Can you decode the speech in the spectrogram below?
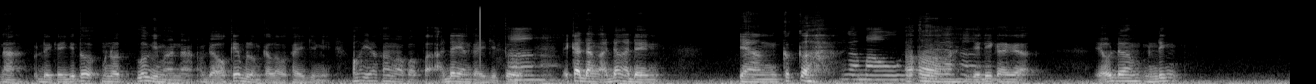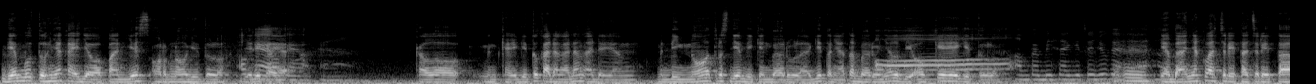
nah udah kayak gitu menurut lu gimana udah oke belum kalau kayak gini oh ya kan nggak apa-apa ada yang kayak gitu ah. eh kadang-kadang ada yang yang kekeh nggak mau gitu Heeh, ya. ha. jadi kayak ya udah mending dia butuhnya kayak jawaban yes or no gitu loh Oke, jadi kayak oke, oke. Kalau men- kayak gitu kadang-kadang ada yang mending no terus dia bikin baru lagi ternyata barunya lebih oke gitu loh Oh, sampai bisa gitu juga Mm, ya. ya banyak lah cerita-cerita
